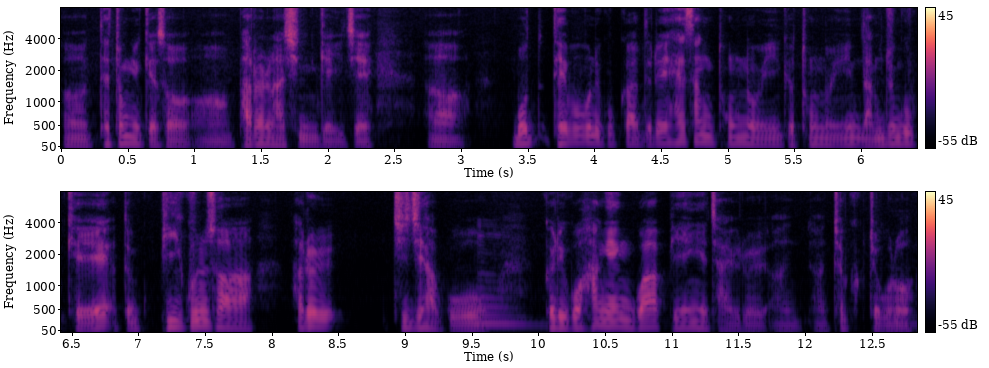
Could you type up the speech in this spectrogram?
어, 대통령께서 어, 발언을 하신 게 이제 어, 모, 대부분의 국가들의 해상 통로인 교통로인 남중국해의 어떤 비군사화를 지지하고 음. 그리고 항행과 비행의 자유를 어, 어, 적극적으로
